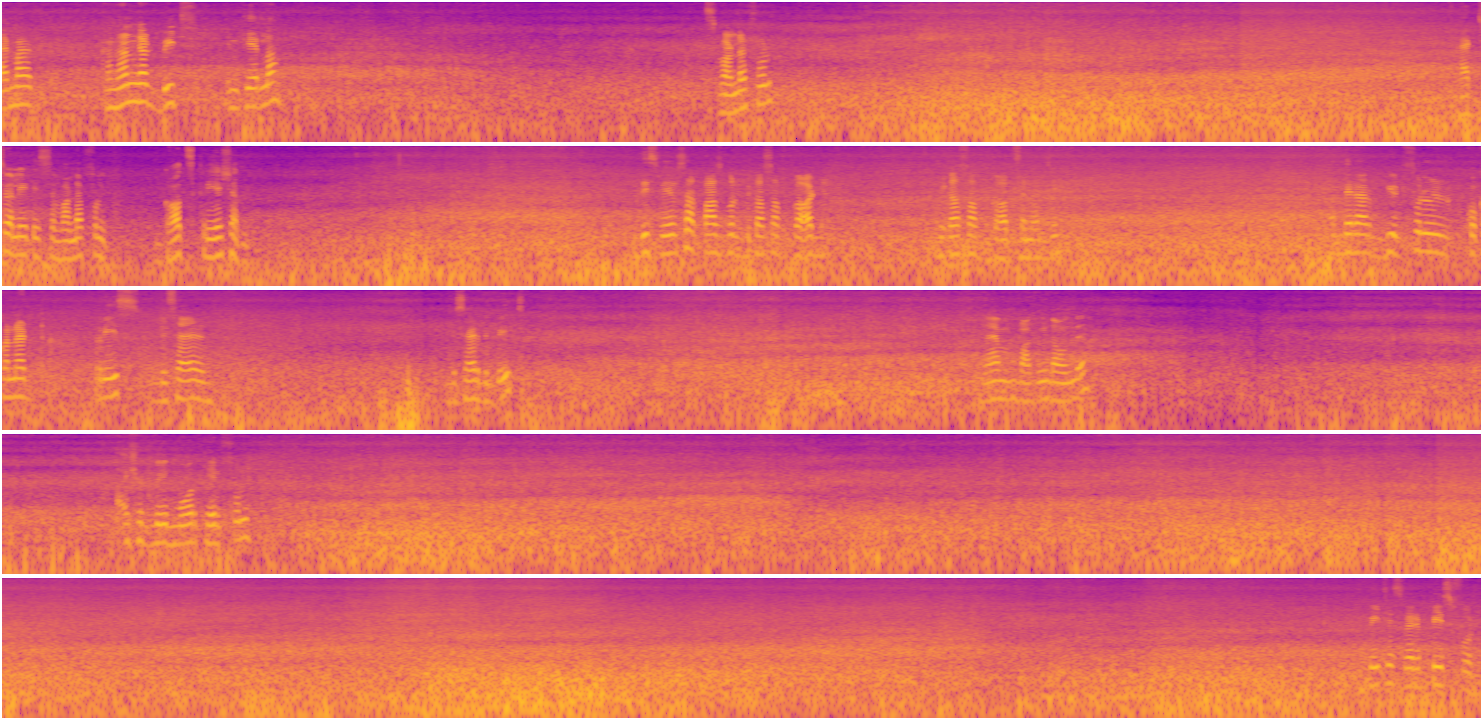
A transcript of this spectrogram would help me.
I'm at Kanhangad beach in Kerala. It's wonderful. Actually, it is a wonderful God's creation. These waves are possible because of God, because of God's energy. There are beautiful coconut trees beside beside the beach. I am walking down there. I should be more careful. Beach is very peaceful.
